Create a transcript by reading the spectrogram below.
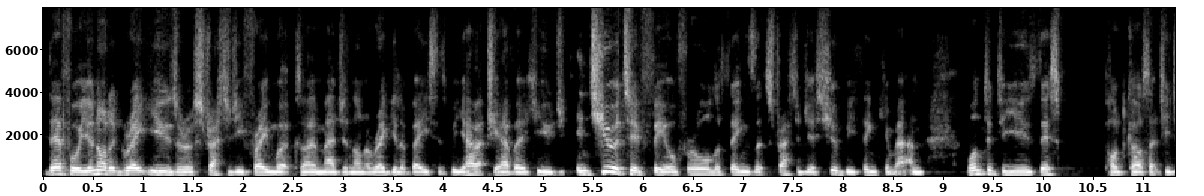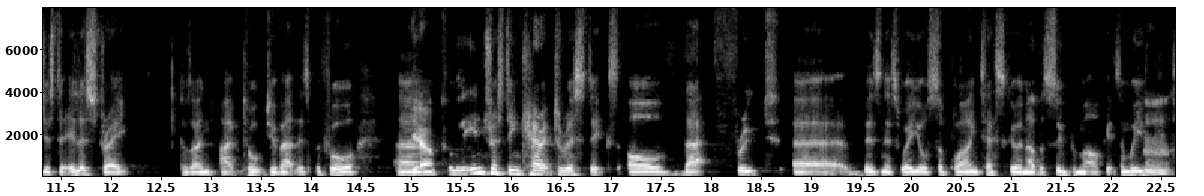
therefore you're not a great user of strategy frameworks, I imagine, on a regular basis, but you have actually have a huge intuitive feel for all the things that strategists should be thinking about, and wanted to use this podcast actually just to illustrate because I've talked to you about this before Um, yeah. Some of the interesting characteristics of that fruit uh, business where you're supplying Tesco and other supermarkets, and we've mm.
